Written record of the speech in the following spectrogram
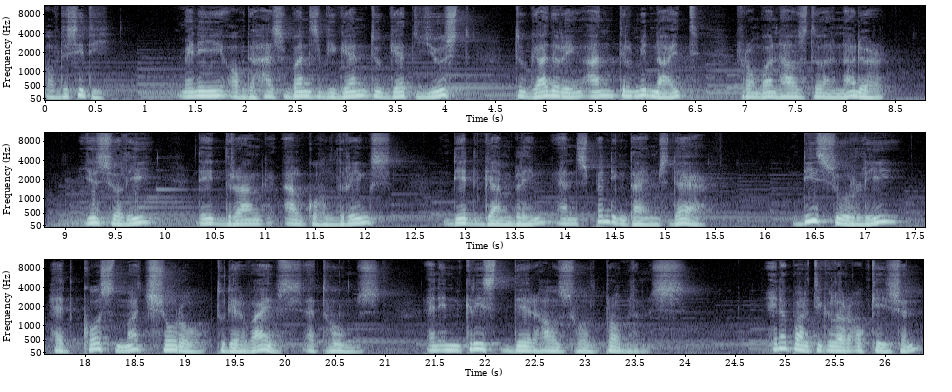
of the city. Many of the husbands began to get used to gathering until midnight from one house to another. Usually, they drank alcohol drinks did gambling and spending times there. This surely had caused much sorrow to their wives at homes and increased their household problems. In a particular occasion,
